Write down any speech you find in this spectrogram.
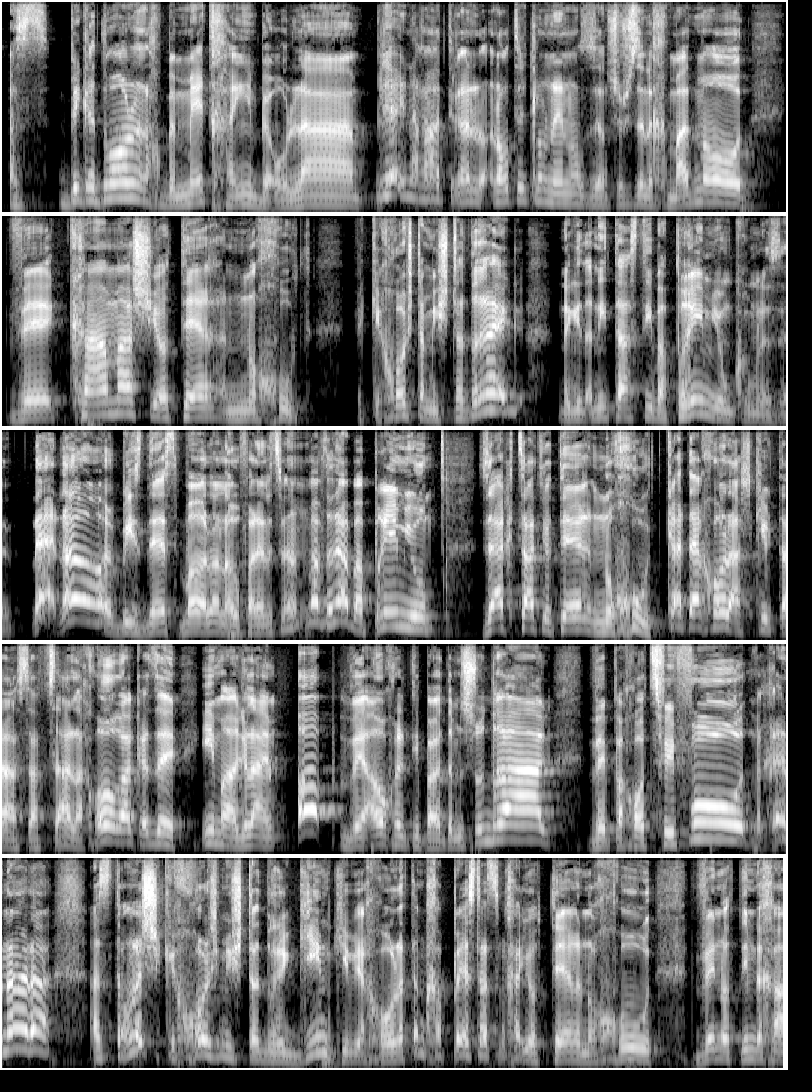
אז בגדול אנחנו באמת חיים בעולם, בלי עין הרע, תראה, אני לא, לא רוצה להתלונן על זה, אני חושב שזה נחמד מאוד, וכמה שיותר נוחות. וככל שאתה משתדרג, נגיד אני טסתי בפרימיום קוראים לזה. לא, ביזנס, בוא, לא נעוף עלינו עצמנו, מה אתה יודע, בפרימיום זה היה קצת יותר נוחות. כי אתה יכול להשכיב את הספסל אחורה כזה, עם הרגליים, הופ, והאוכל טיפה יותר משודרג, ופחות צפיפות, וכן הלאה. אז אתה רואה שככל שמשתדרגים כביכול, אתה מחפש לעצמך יותר נוחות, ונותנים לך,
